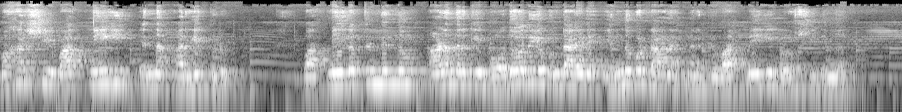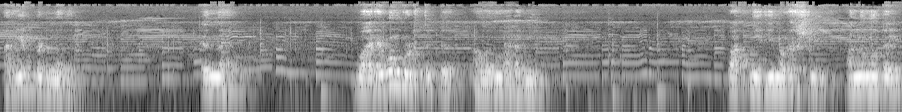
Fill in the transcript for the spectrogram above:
മഹർഷി വാത്മീകി എന്ന് അറിയപ്പെടും. വാത്മീകത്തിൽ നിന്നും ആണ് നിനക്ക് ബോധോദയം ഉണ്ടായത് എന്നുകൊണ്ടാണ് നിനക്ക് വാത്മീകി മഹർഷി എന്ന് അറിയപ്പെടുന്നത്. എന്ന് വരവും കൊടുത്തിട്ട് അവർ മടങ്ങി. വാത്മീകി മഹർഷി അന്നു മുതൽ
